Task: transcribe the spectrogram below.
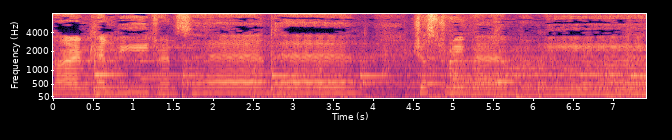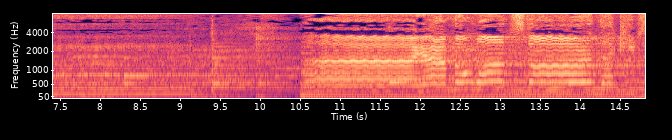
Time can be transcended. Just remember me. I am the one star that keeps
